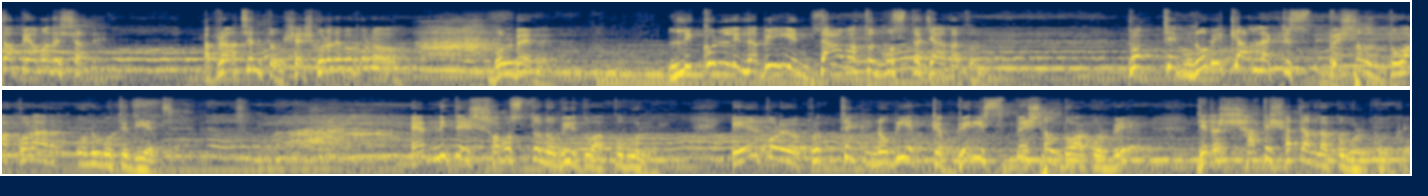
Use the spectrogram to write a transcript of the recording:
তো আপনি আমাদের সাথে। আছেন তো? শেষ করে কোনো? বলবেন, লিকুল্লি নবীন দাওয়াতুন মুস্তাজাবাতুন। প্রত্যেক নবীকে আল্লাহ একটি স্পেশাল দোয়া করার অনুমতি দিয়েছে। এমনিতে সমস্ত নবীর দোয়া কবুল। এরপরেও প্রত্যেক নবী একটা ভেরি স্পেশাল দোয়া করবে যেটা সাথে সাথে আল্লাহ কবুল করবে।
